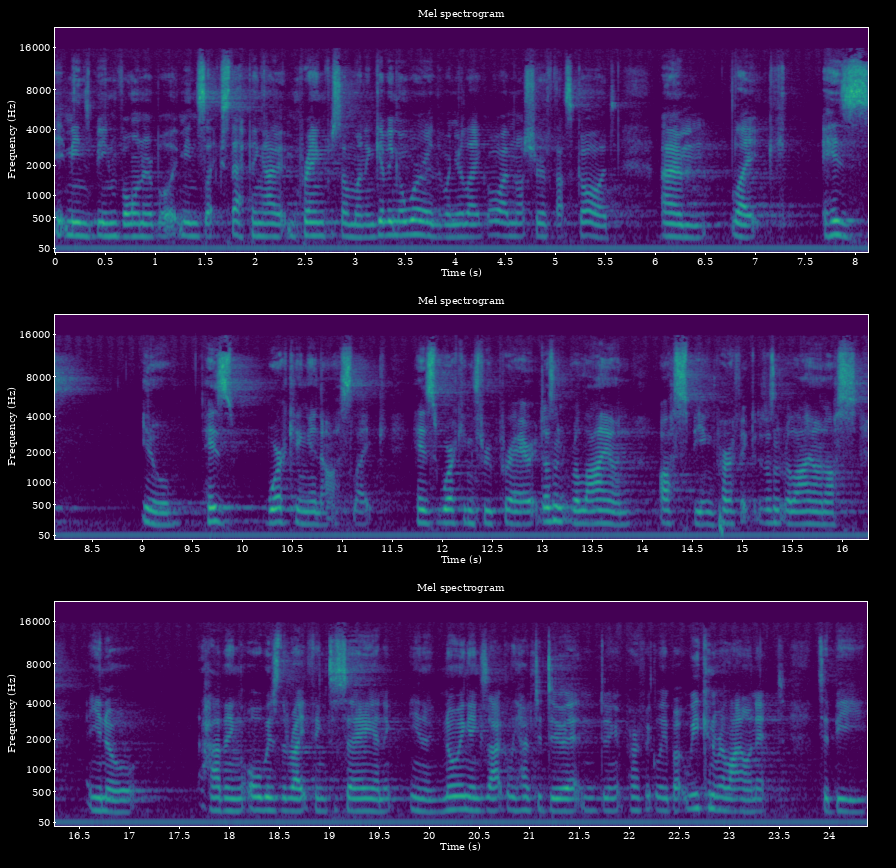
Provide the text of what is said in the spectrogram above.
it means being vulnerable. It means like stepping out and praying for someone and giving a word when you're like, oh, I'm not sure if that's God. Um, like his, you know, his working in us, like his working through prayer. It doesn't rely on us being perfect. It doesn't rely on us, you know, having always the right thing to say and you know knowing exactly how to do it and doing it perfectly. But we can rely on it to be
